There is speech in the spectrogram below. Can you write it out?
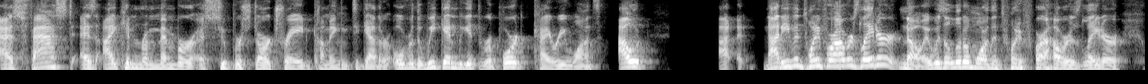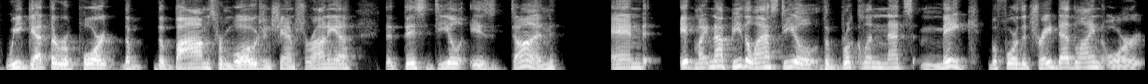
as fast as I can remember a superstar trade coming together. Over the weekend, we get the report Kyrie wants out not even 24 hours later? No it was a little more than 24 hours later. We get the report the the bombs from woj and shams charania that this deal is done and it might not be the last deal the brooklyn nets make before the trade deadline or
